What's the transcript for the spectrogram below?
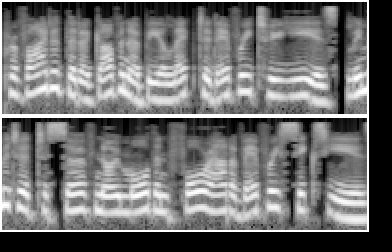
provided that a governor be elected every two years, limited to serve no more than four out of every six years.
